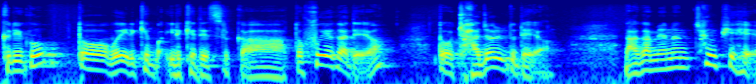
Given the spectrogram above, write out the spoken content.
그리고 또 왜 이렇게, 이렇게 됐을까? 또 후회가 돼요. 또 좌절도 돼요. 나가면은 창피해요.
